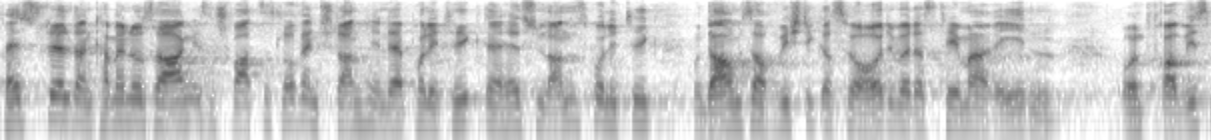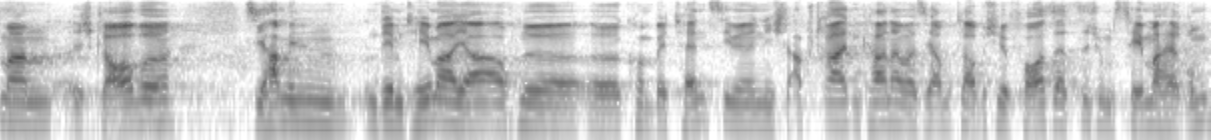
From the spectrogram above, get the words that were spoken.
feststellt, dann kann man nur sagen, ist ein schwarzes Loch entstanden in der Politik, der hessischen Landespolitik. Und darum ist es auch wichtig, dass wir heute über das Thema reden. Und, Frau Wissmann, ich glaube, Sie haben in dem Thema ja auch eine äh, Kompetenz, die man nicht abstreiten kann. Aber Sie haben, glaube ich, hier vorsätzlich ums Thema herum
